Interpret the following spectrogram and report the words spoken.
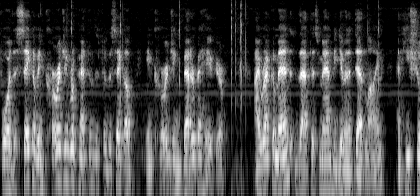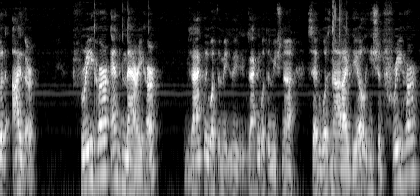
for the sake of encouraging repentance and for the sake of encouraging better behavior, I recommend that this man be given a deadline, and he should either free her and marry her, exactly what the exactly what the Mishnah said was not ideal. He should free her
